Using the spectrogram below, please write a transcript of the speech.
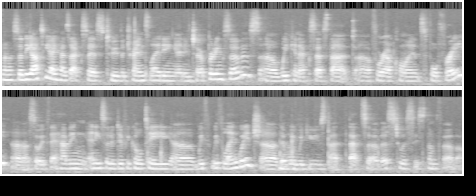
Uh, so the RTA has access to the translating and interpreting service. Uh, we can access that uh, for our clients for free. Uh, so if they're having any sort of difficulty uh, with with language, uh, then we would use that that service to assist them further.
